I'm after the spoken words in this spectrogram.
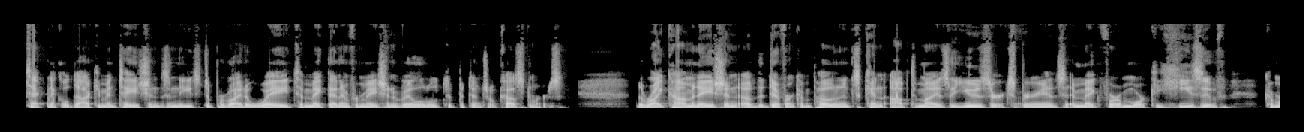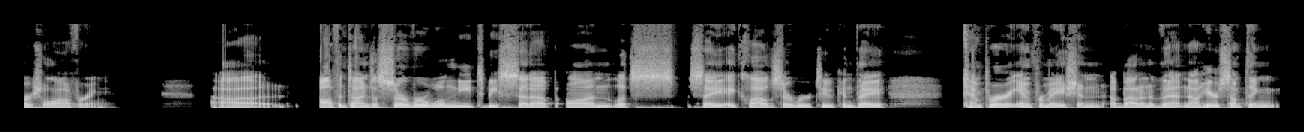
technical documentations and needs to provide a way to make that information available to potential customers. The right combination of the different components can optimize the user experience and make for a more cohesive commercial offering. Uh, oftentimes a server will need to be set up on let's say a cloud server to convey temporary information about an event. Now, here's something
